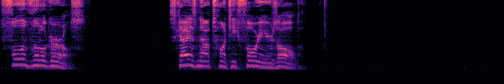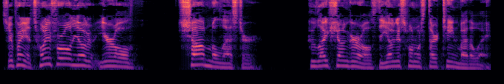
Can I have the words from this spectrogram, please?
full of little girls. This guy is now 24 years old. So you're putting a 24 year old child molester who likes young girls. The youngest one was 13, by the way.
